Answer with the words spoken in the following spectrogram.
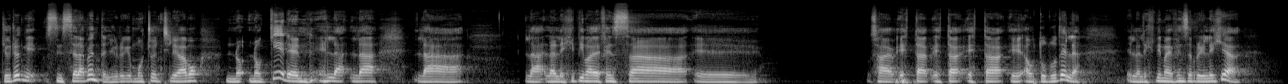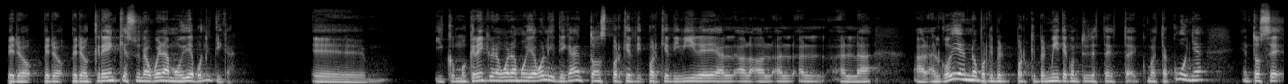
yo creo que, sinceramente, yo creo que muchos en Chile Vamos no, no quieren la, la, la, la, legítima defensa, eh, o sea, esta, esta, esta autotutela, la legítima defensa privilegiada, pero, pero, pero creen que es una buena movida política. Eh, y como creen que es una buena movida política, entonces, porque, porque divide al, al, gobierno, porque, porque permite construir esta, como esta cuña, entonces,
